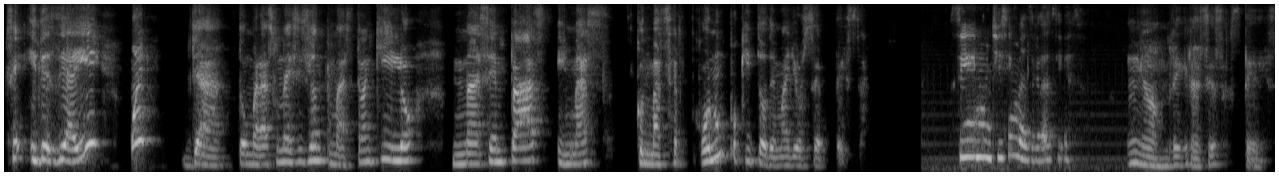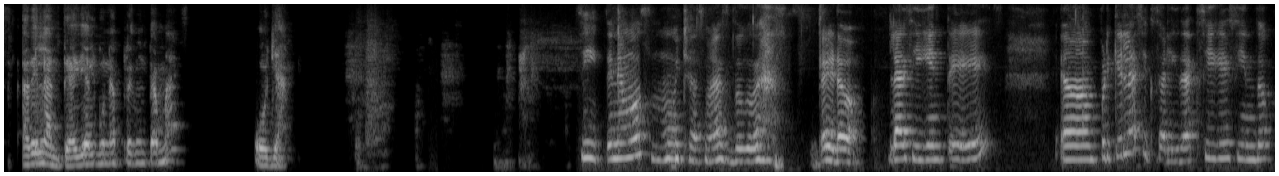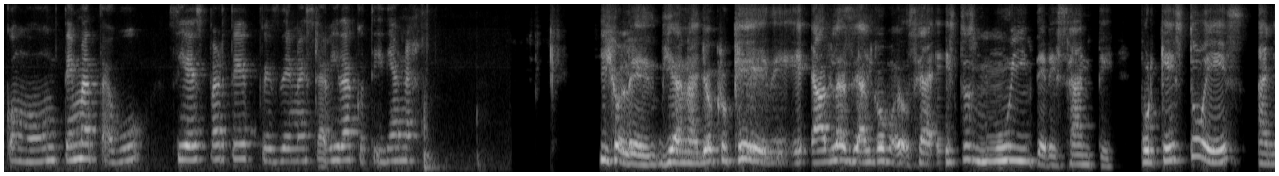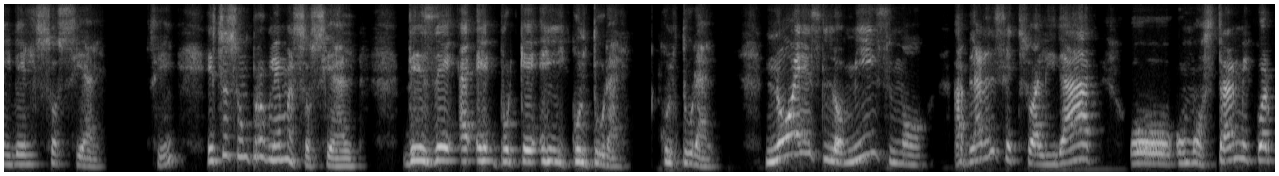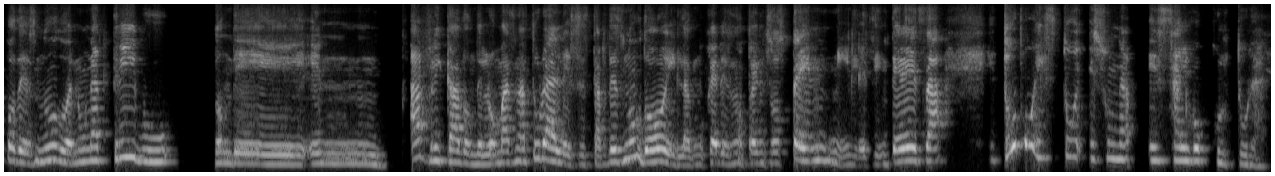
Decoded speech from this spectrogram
¿sí? Y desde ahí, bueno, ya tomarás una decisión más tranquilo, más en paz y más con, más, con un poquito de mayor certeza. Sí, muchísimas gracias. No, hombre, gracias a ustedes. Adelante, ¿hay alguna pregunta más? ¿O ya? Sí, tenemos muchas más dudas, pero la siguiente es, ah, ¿por qué la sexualidad sigue siendo como un tema tabú si es parte pues, de nuestra vida cotidiana? Híjole, Diana, yo creo que eh, hablas de algo, o sea, esto es muy interesante, porque esto es a nivel social. ¿sí? Esto es un problema social, desde, eh, eh, porque, y cultural, cultural. No es lo mismo hablar de sexualidad o, mostrar mi cuerpo desnudo en una tribu donde en África, donde lo más natural es estar desnudo y las mujeres no traen sostén ni les interesa. Y todo esto es, una, es algo cultural,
